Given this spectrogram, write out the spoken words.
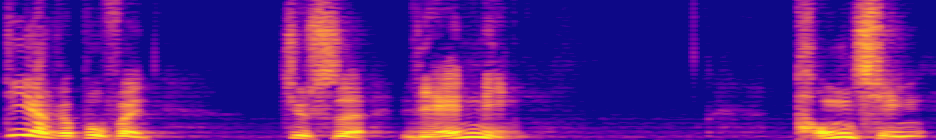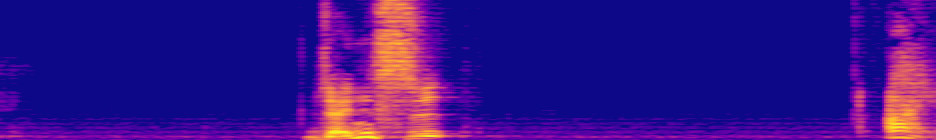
第二个部分就是怜悯、同情、仁慈、爱。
